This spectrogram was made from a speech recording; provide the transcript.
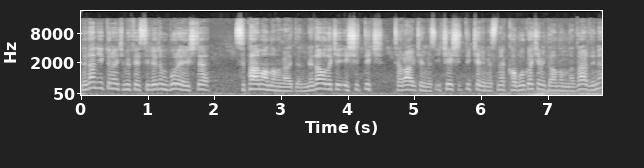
neden ilk dönemki müfessirlerin buraya işte sperm anlamı verdiklerini, neden oradaki eşitlik, terahip kelimesi, iki eşitlik kelimesine kaburga kemikleri anlamına verdiğini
